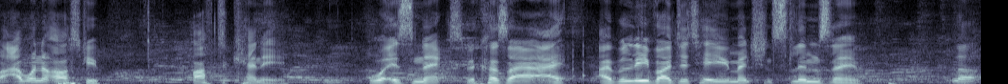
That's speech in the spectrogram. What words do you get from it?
But I want to ask you, after Kenny, what is next? Because I, I, I believe I did hear you mention Slim's name. Look,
